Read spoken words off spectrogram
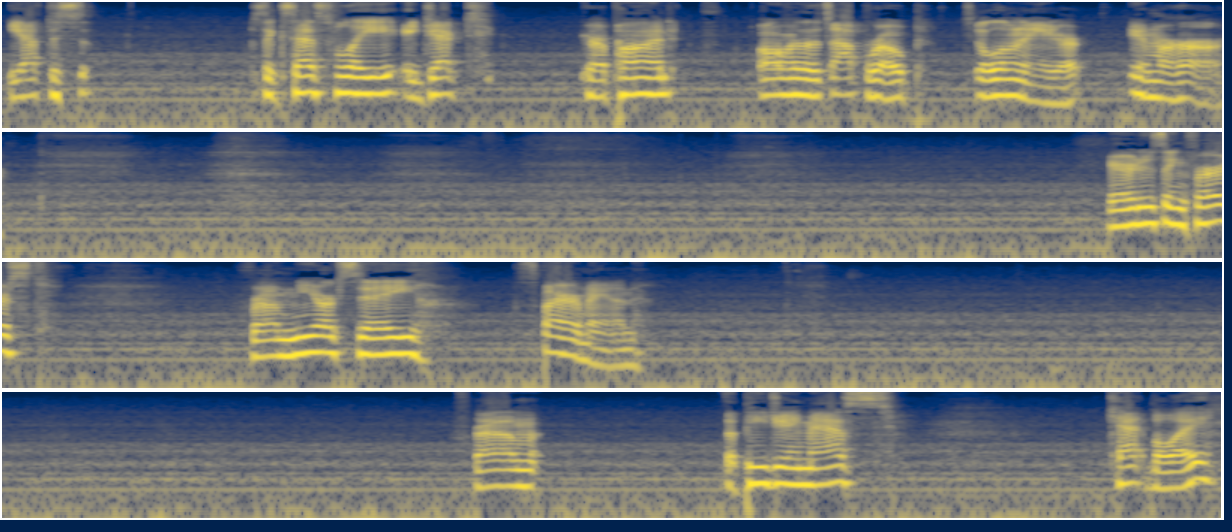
you have to su successfully eject your opponent over the top rope to eliminate her, him or her. Introducing first from New York City, Spider Man. From the PJ Masks, Catboy.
